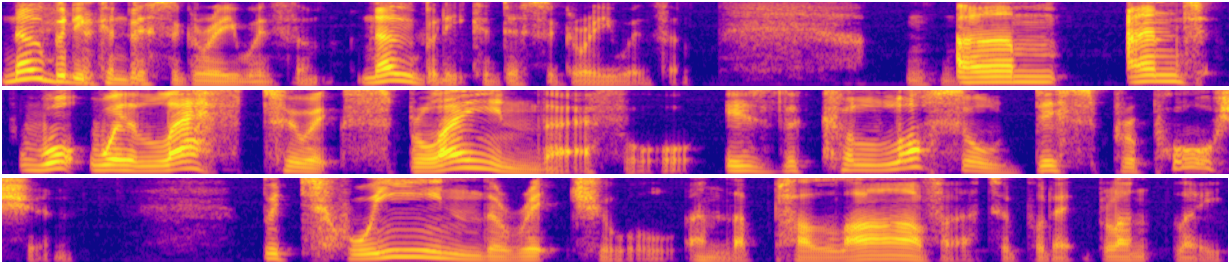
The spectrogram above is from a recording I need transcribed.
Nobody can disagree with them. Nobody could disagree with them. Mm-hmm. Um, and what we're left to explain, therefore, is the colossal disproportion between the ritual and the palaver, to put it bluntly,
